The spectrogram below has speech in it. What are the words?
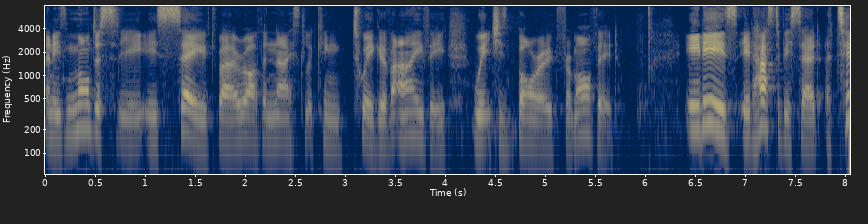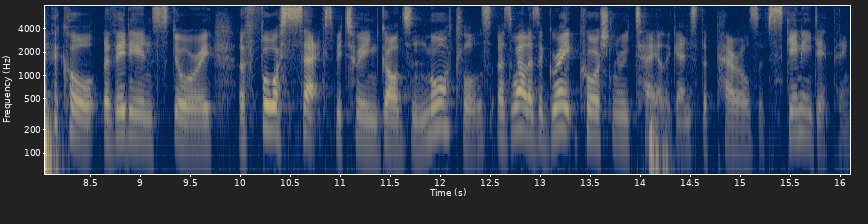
And his modesty is saved by a rather nice-looking twig of ivy, which is borrowed from Ovid. It is, it has to be said, a typical Ovidian story of forced sex between gods and mortals, as well as a great cautionary tale against the perils of skinny dipping.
